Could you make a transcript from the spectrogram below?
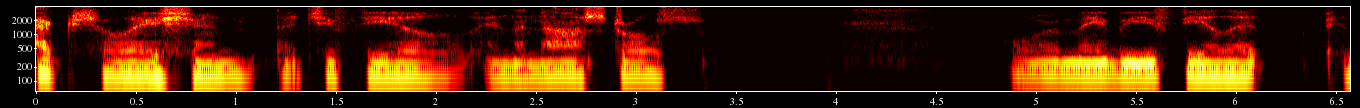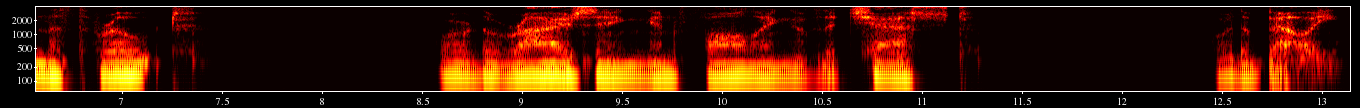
exhalation that you feel in the nostrils. Or maybe you feel it in the throat or the rising and falling of the chest or the belly.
